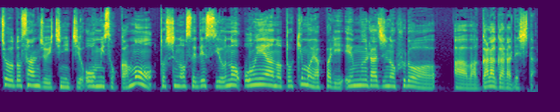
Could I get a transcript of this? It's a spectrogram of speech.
ちょうど31日大晦日も年の瀬ですよのオンエアの時もやっぱり M ラジのフロアはガラガラでした。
